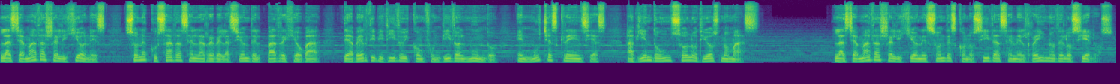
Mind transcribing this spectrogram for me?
Las llamadas religiones son acusadas en la revelación del Padre Jehová de haber dividido y confundido al mundo en muchas creencias, habiendo un solo Dios no más. Las llamadas religiones son desconocidas en el reino de los cielos.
